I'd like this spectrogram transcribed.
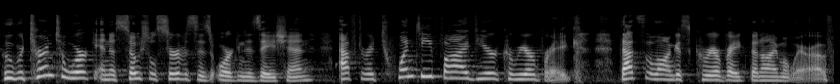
who returned to work in a social services organization after a 25 year career break. That's the longest career break that I'm aware of.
